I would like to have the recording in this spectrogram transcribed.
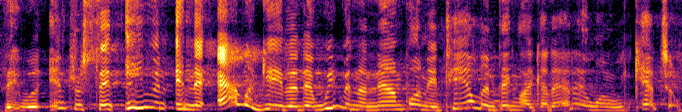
they were interested even in the alligator that we've been a nampony tail and things like that when we catch them.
